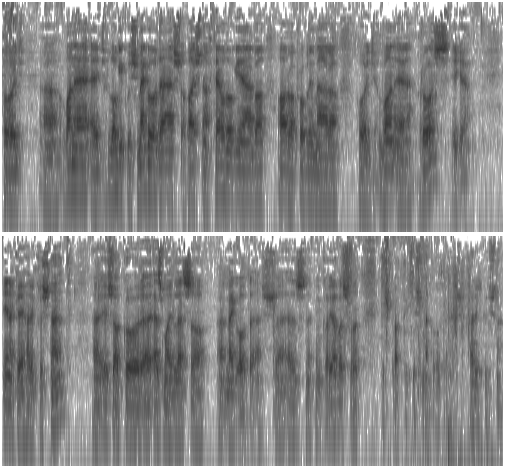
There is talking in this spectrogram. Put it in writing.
hogy van-e egy logikus megoldás a Vajsnav teológiába arra a problémára, hogy van-e rossz? Igen. Énekelj Hari Krishnát, és akkor ez majd lesz a megoldás. Ez nekünk a javaslat és praktikus megoldás. Hari Krishna.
